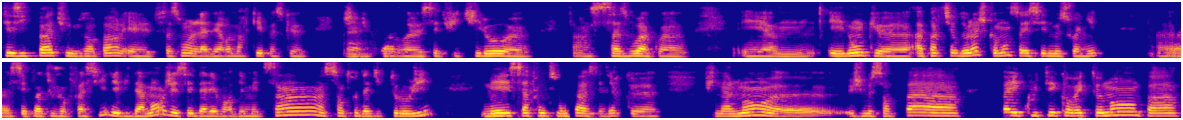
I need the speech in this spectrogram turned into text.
t'hésites pas, tu nous en parles. Et de toute façon, elle l'avait remarqué parce que j'ai dû perdre 7-8 kilos Enfin, ça se voit, quoi. Et, euh, et donc, euh, à partir de là, je commence à essayer de me soigner. Euh, c'est pas toujours facile, évidemment. J'essaie d'aller voir des médecins, un centre d'addictologie, mais ça fonctionne pas. C'est-à-dire que finalement, euh, je me sens pas pas écouté correctement, pas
